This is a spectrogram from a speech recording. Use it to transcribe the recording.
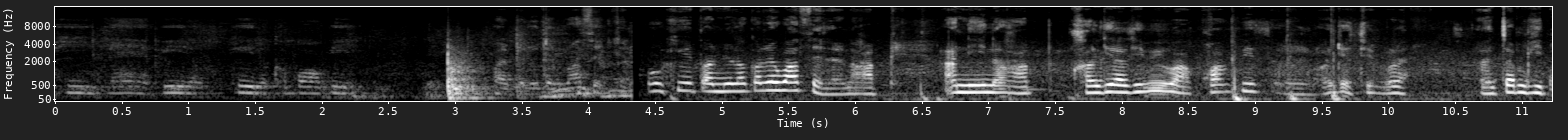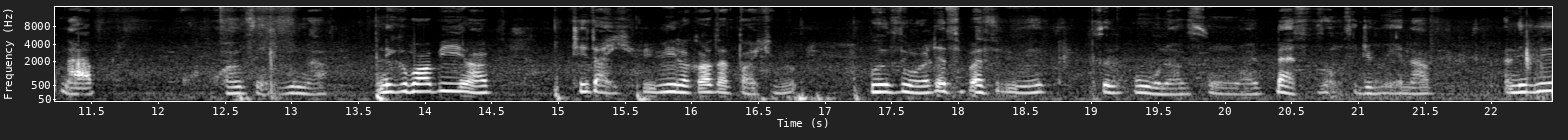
พี่แม่พี่แล้วพี่แล้วก็พ่อพี่ไปไปดูกันว่าเสร็จกันโอเค ตอนนี้เราก็ได้วาดเสร็จแล้วนะครับ อันนี้นะครับ ครั้งที่แล้วที่พี่ว่าความพี่สูงร้อยเจ็ดสิบอะไรอันจำผิดนะครับความเสูงพี่งนะครับอันนี้คือพ่อพี่นะครับ ที่ต่อยคลิปพี่แล้วก็ตัดต่อยคลิปปืนสูงร้อยเจ็ดสิบแปดซนติเมตรส่วนปู่นะครับสูงร้อยแปดสิบสองเซนติเมตรนะครับ อันนี้พี่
